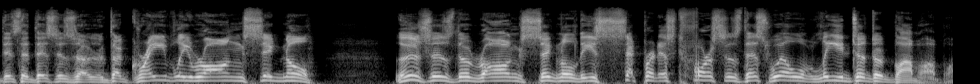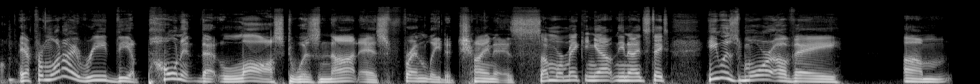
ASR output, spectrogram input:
this this is a, the gravely wrong signal this is the wrong signal these separatist forces this will lead to, blah blah blah yeah from what i read the opponent that lost was not as friendly to china as some were making out in the united states he was more of a um,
